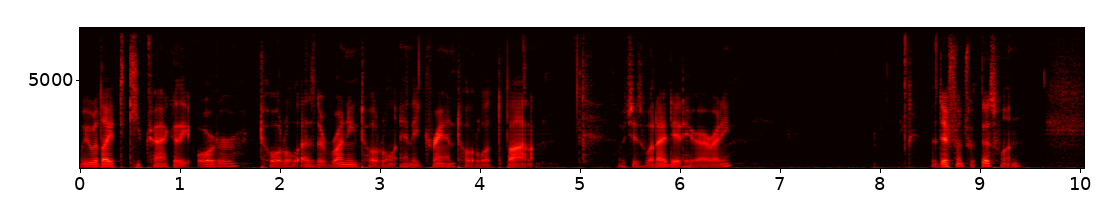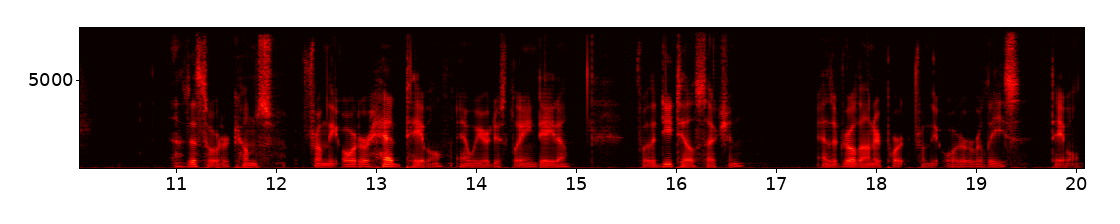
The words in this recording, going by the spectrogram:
We would like to keep track of the order total as the running total and a grand total at the bottom, which is what I did here already. The difference with this one this order comes from the order head table, and we are displaying data for the details section as a drill down report from the order release table.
